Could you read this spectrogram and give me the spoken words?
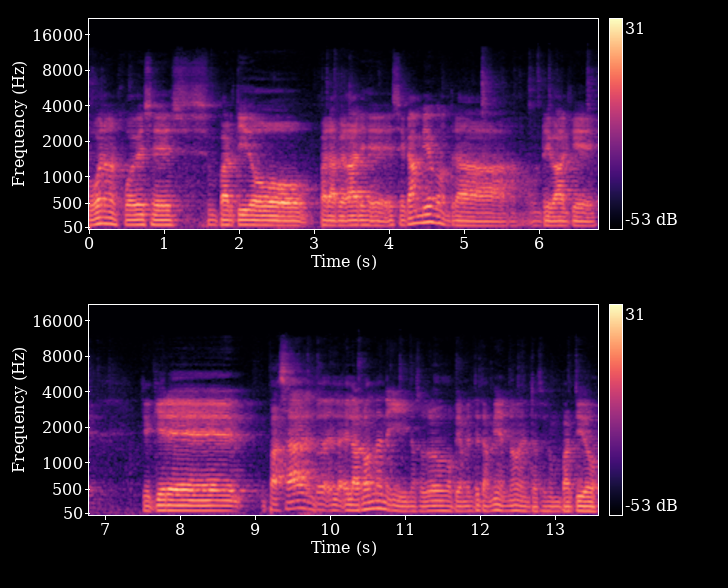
pues bueno, el jueves es un partido para pegar ese, cambio contra un rival que, que quiere pasar en, la- ronda y nosotros obviamente también, ¿no? Entonces un partido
